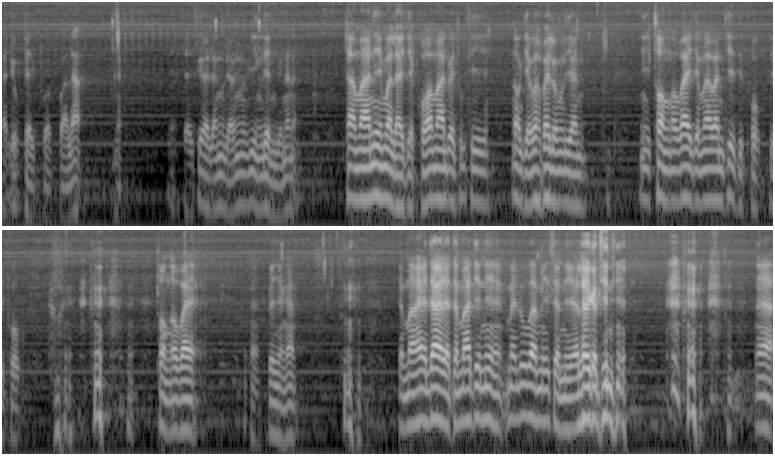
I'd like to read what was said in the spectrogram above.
อายุแปดขวบกว่าแล้วใส่เสื้อเหลืองๆวิ่งเล่นอยู่นั่นนะถ้ามานี่เมื่อไหร่จะขอมาด้วยทุกที นอกจากว่าไปโรงเรียน นี่ท่องเอาไว้จะมาวันที่สิบหกสิบหก ท่องเอาไว้ เป็นอย่างนั้น จะมาให้ได้แหละแต่มาที่นี่ ไม่รู้ว่ามีเสน่ห์อะไรกับที่นี่นะ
